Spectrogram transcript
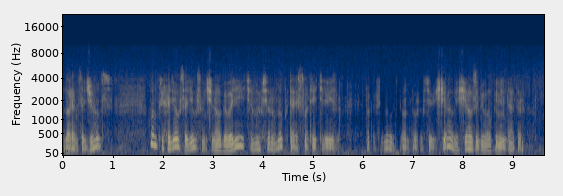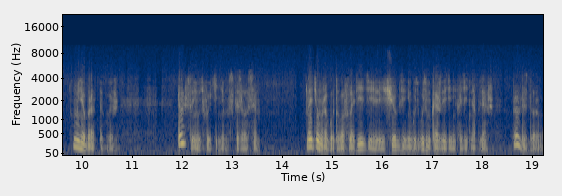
Лоренцо Джонс. Он приходил, садился, начинал говорить, а мы все равно пытались смотреть телевизор. Пока шли новости, он тоже все вещал, вещал, забивал комментатора. У меня брат такой же. «Давай что-нибудь выкинем», — сказала Сэм. «Найдем работу во Флориде или еще где-нибудь. Будем каждый день ходить на пляж. Правда здорово?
